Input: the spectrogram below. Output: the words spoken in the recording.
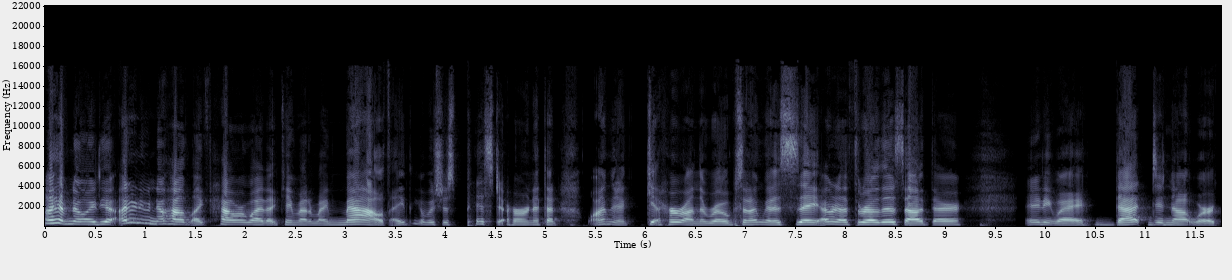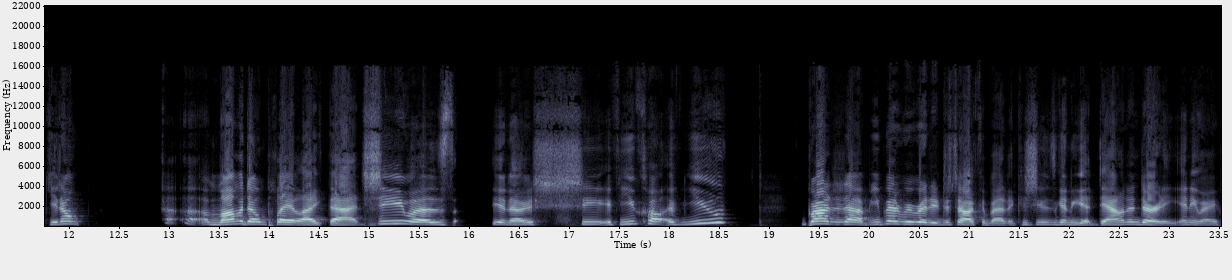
I have no idea. I don't even know how like how or why that came out of my mouth. I think I was just pissed at her and I thought, well, I'm gonna get her on the ropes and I'm gonna say, I'm gonna throw this out there. Anyway, that did not work. You don't, uh, mama don't play like that. She was, you know, she, if you call, if you brought it up, you better be ready to talk about it because she was going to get down and dirty. Anyway,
